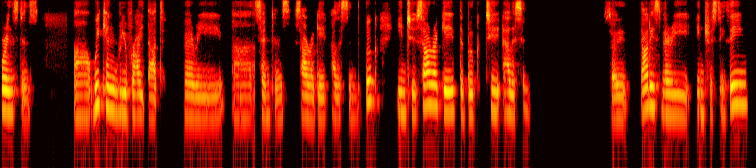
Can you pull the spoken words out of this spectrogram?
For instance, uh, we can rewrite that very uh, sentence, Sarah gave Alison the book, into Sarah gave the book to Alison. So that is very interesting thing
